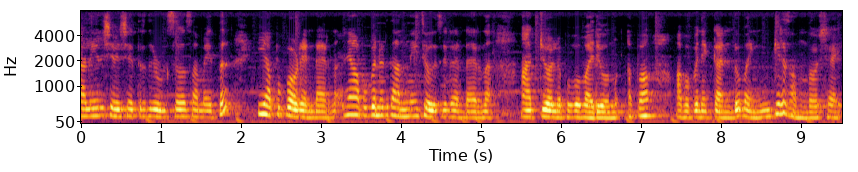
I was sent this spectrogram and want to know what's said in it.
തളിയൽ ശിവക്ഷേത്രത്തിൽ ഉത്സവ സമയത്ത് ഈ അപ്പൂപ്പ അവിടെ ഉണ്ടായിരുന്നു. ഞാൻ അപ്പൂപ്പന്റെ അടുത്ത് അന്നേ ചോദിച്ചിട്ടുണ്ടായിരുന്നു ആറ്റുവല്ല അപ്പൂപ്പ വരുമെന്ന് അപ്പോൾ അപ്പൂപ്പനെ കണ്ടു ഭയങ്കര സന്തോഷമായി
